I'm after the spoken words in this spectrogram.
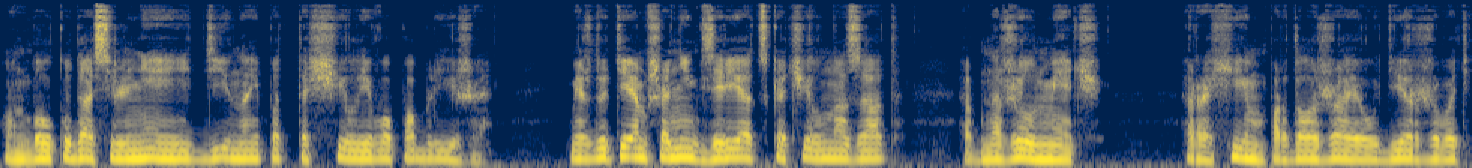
Он был куда сильнее Идина и подтащил его поближе. Между тем Шаник Зери отскочил назад, обнажил меч. Рахим, продолжая удерживать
